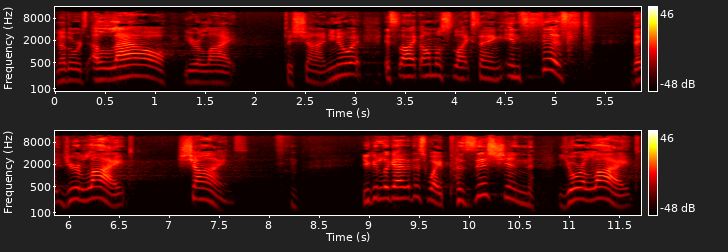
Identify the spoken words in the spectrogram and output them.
In other words, allow your light to shine. You know what? It's like almost like saying, insist that your light shines. you can look at it this way position your light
